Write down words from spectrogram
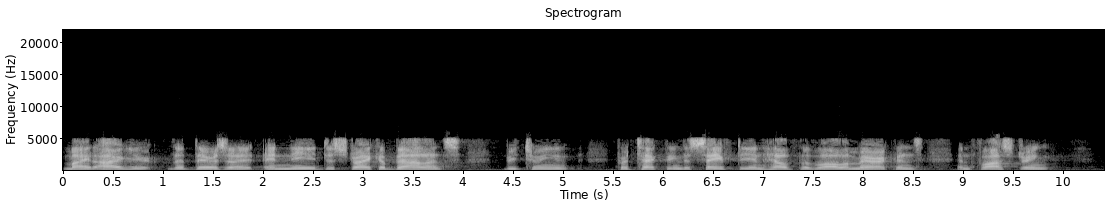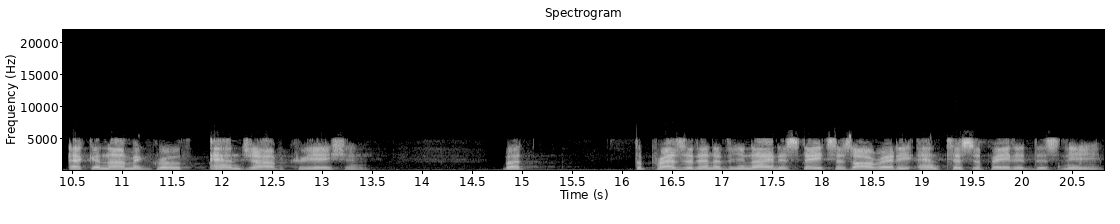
might argue that there's a, a need to strike a balance between protecting the safety and health of all Americans and fostering economic growth and job creation. But the President of the United States has already anticipated this need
